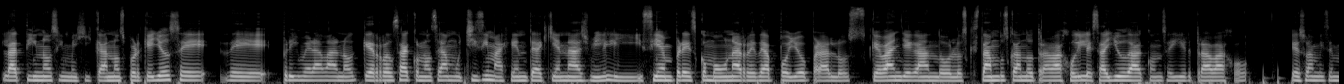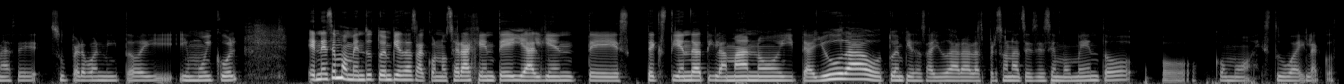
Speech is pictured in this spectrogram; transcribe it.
latinos y mexicanos, porque yo sé de primera mano que Rosa conoce a muchísima gente aquí en Nashville y siempre es como una red de apoyo para los que van llegando, los que están buscando trabajo y les ayuda a conseguir trabajo. Eso a mí se me hace súper bonito y, y muy cool. En ese momento tú empiezas a conocer a gente y alguien te, te extiende a ti la mano y te ayuda o tú empiezas a ayudar a las personas desde ese momento o cómo estuvo ahí la cosa.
